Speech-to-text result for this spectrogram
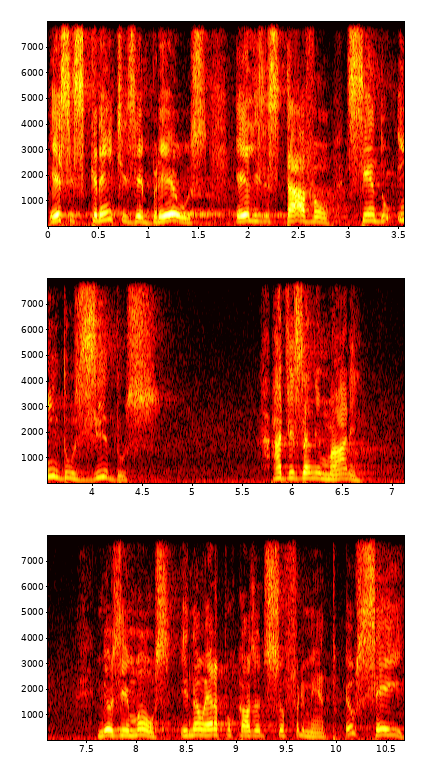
esses crentes hebreus, eles estavam sendo induzidos a desanimarem. Meus irmãos, e não era por causa do sofrimento. Eu sei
